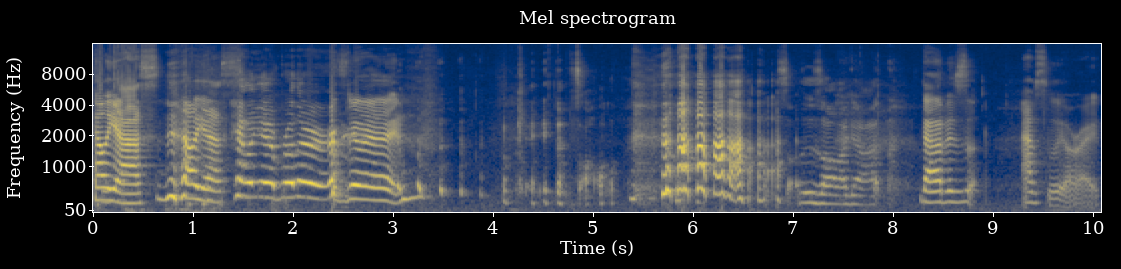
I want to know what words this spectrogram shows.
Hell yes. Hell yes. Hell yeah, brother! Let's do it. Okay, that's all. That's all- this is all I got. that is absolutely all right.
